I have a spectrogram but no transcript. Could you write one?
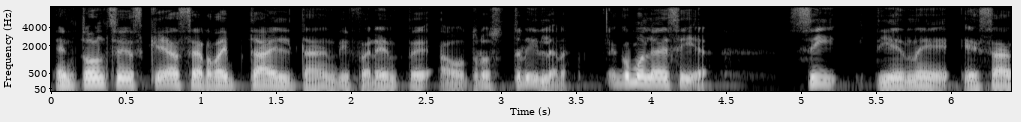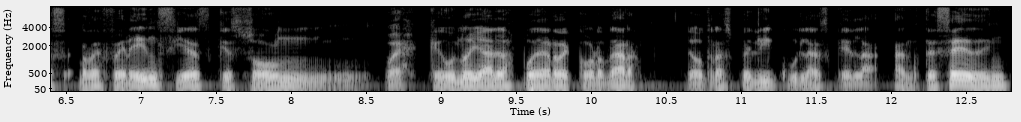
Entonces, ¿qué hace Reptile tan diferente a otros thrillers? Como le decía, sí tiene esas referencias que son, pues, que uno ya las puede recordar de otras películas que la anteceden,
